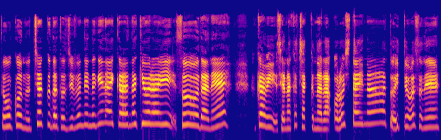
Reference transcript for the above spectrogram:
ともこんのチャックだと自分で脱げないから泣き笑い。そうだね。深み、背中チャックなら下ろしたいなぁと言ってますね。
